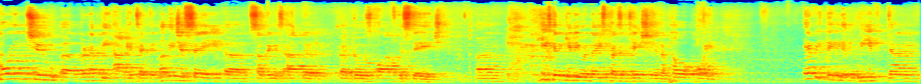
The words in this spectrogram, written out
I'm going to uh, bring up the architect, and let me just say um, something as Art uh, goes off the stage. Um, He's going to give you a nice presentation in a PowerPoint. Everything that we've done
